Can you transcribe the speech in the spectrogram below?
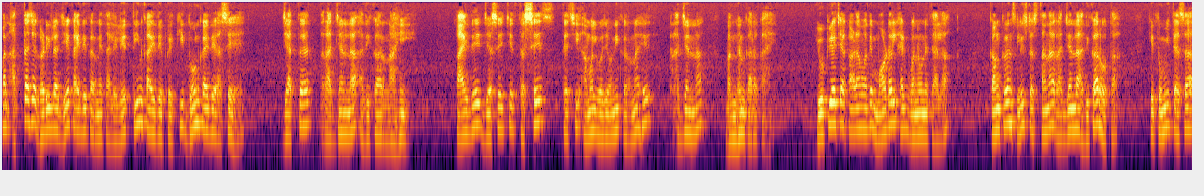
पण आत्ताच्या घडीला जे कायदे करण्यात आलेले तीन कायदेपैकी दोन कायदे असे आहे ज्यात राज्यांना अधिकार नाही. कायदे जसेचे तसेच त्याची अंमलबजावणी करणं हे राज्यांना बंधनकारक आहे. यू पी आयच्या काळामध्ये मॉडेल ॲक्ट बनवण्यात आला. कंकरन्स लिस्ट असताना राज्यांना अधिकार होता की तुम्ही त्याचा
